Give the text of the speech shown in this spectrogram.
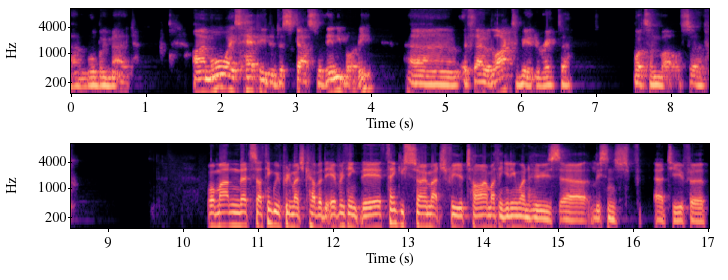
um, will be made. I'm always happy to discuss with anybody uh, if they would like to be a director what's involved. So. Well, Martin, that's. I think we've pretty much covered everything there. Thank you so much for your time. I think anyone who's uh, listens uh, to you for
